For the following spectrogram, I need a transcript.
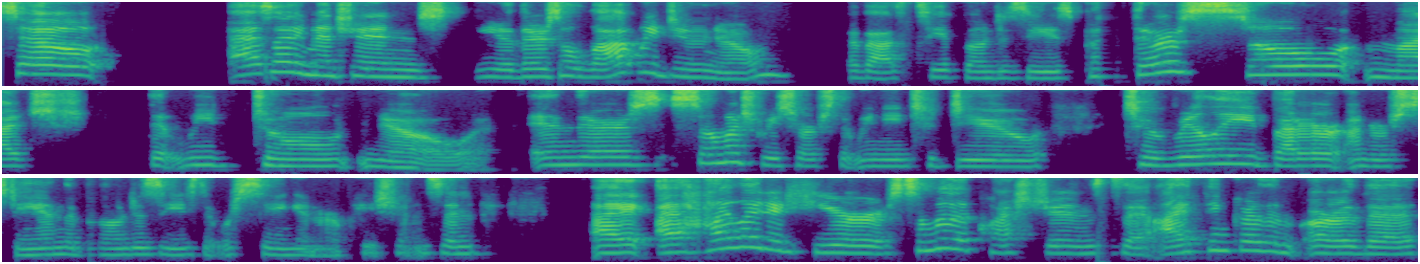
So as I mentioned, you know, there's a lot we do know about CF bone disease, but there's so much that we don't know. And there's so much research that we need to do to really better understand the bone disease that we're seeing in our patients. And I, I highlighted here some of the questions that I think are the are the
